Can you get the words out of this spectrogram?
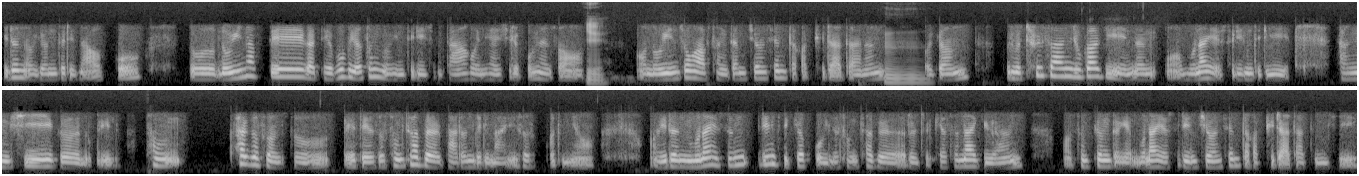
이런 의견들이 나왔고 또 노인 학대가 대부분 여성 노인들이 좀 당하고 있는 현실을 보면서 예. 어, 노인 종합 상담 지원센터가 필요하다는 음. 의견 그리고 출산 유각이 있는 어, 문화예술인들이 당시 그 우리 성 사교 선수에 대해서 성차별 발언들이 많이 있었거든요. 어, 이런 문화예술인들이 겪고 있는 성차별을 좀 개선하기 위한 어, 성평등의 문화예술인 지원센터가 필요하다든지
